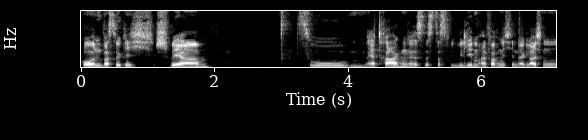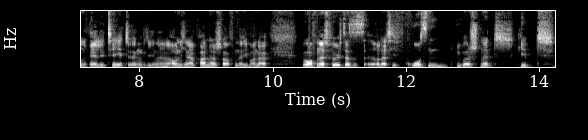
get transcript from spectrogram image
und was wirklich schwer zu ertragen ist, ist, dass wir leben einfach nicht in der gleichen Realität irgendwie, ne? auch nicht in der Partnerschaft. Ne? Ich meine, wir hoffen natürlich, dass es relativ großen Überschnitt gibt,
